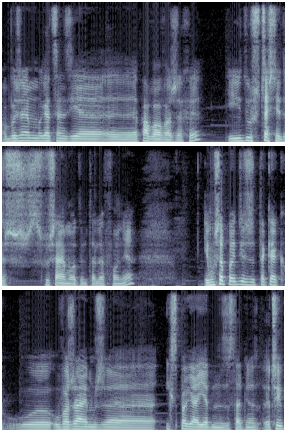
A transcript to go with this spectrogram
obejrzałem recenzję e, Pawła Warzychy i już wcześniej też słyszałem o tym telefonie. I muszę powiedzieć, że tak jak u, uważałem, że Xperia 1 z ostatnio, znaczy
